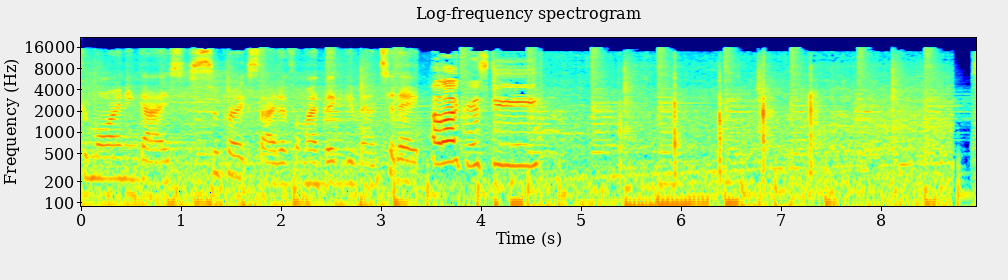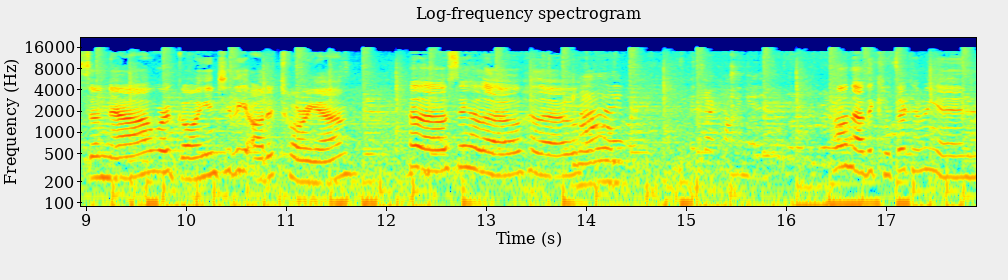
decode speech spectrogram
Good morning guys. Super excited for my big event today. Hello, Christie. So now we're going into the auditorium. Hello, say hello, hello. Hi. Kids are coming in. Oh, now the kids are coming in.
